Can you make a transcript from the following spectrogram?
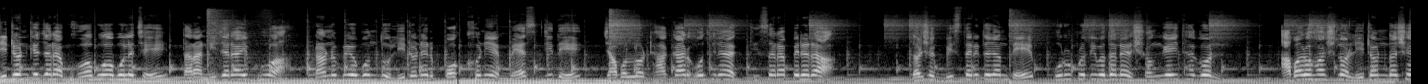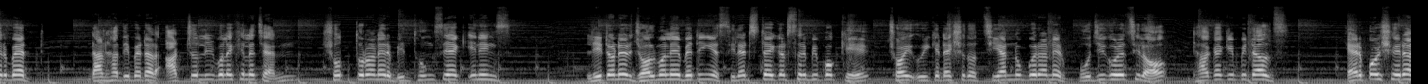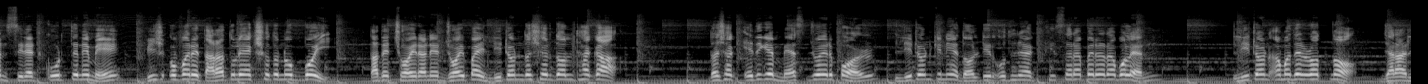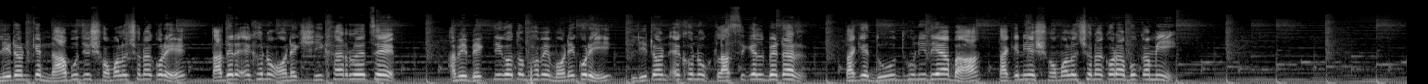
লিটনকে যারা ভুয়া ভুয়া বলেছে, তারা নিজেরাই ভুয়া। প্রাণপ্রিয় বন্ধু, লিটনের পক্ষ নিয়ে ম্যাচ জিতে যা বলল ঢাকার অধিনায়ক তিসারা পেরেরা। দর্শক, বিস্তারিত জানতে পুরো প্রতিবেদনের সঙ্গেই থাকুন। আবারও হাসল লিটন দাসের ব্যাট। ডানহাতি ব্যাটার আটচল্লিশ বলে খেলেছেন, সত্তর রানের বিধ্বংসী এক ইনিংস। লিটনের জলমলে ব্যাটিংয়ে সিলেট স্ট্রাইকার্সের বিপক্ষে ছয় উইকেট একশত ছিয়ানব্বই রানের পুঁজি গড়েছিল ঢাকা ক্যাপিটালস। এরপর সেই রান সিলেট করতে নেমে বিশ ওভারে তারা তুলে একশত নব্বই। তাদের ছয় রানের জয় পায় লিটন দশের দল ঢাকা। দর্শক, এদিকে ম্যাচ জয়ের পর লিটনকে নিয়ে দলটির অধিনায়ক থিসারা পেরেরা বলেন, লিটন আমাদের রত্ন। যারা লিটনকে না বুঝে সমালোচনা করে, তাদের এখনও অনেক শিখার রয়েছে। আমি ব্যক্তিগতভাবে মনে করি, লিটন এখনও ক্লাসিক্যাল ব্যাটার তাকে দু ধুনি দেয়া বা তাকে নিয়ে সমালোচনা করা বোকামি।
